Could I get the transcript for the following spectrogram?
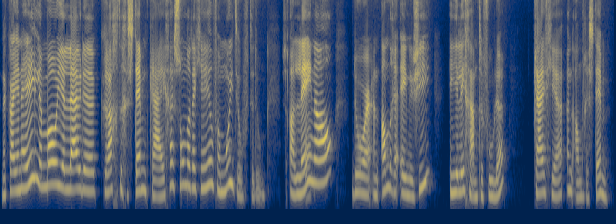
Dan kan je een hele mooie, luide, krachtige stem krijgen. Zonder dat je heel veel moeite hoeft te doen. Dus alleen al door een andere energie in je lichaam te voelen, krijg je een andere stem.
